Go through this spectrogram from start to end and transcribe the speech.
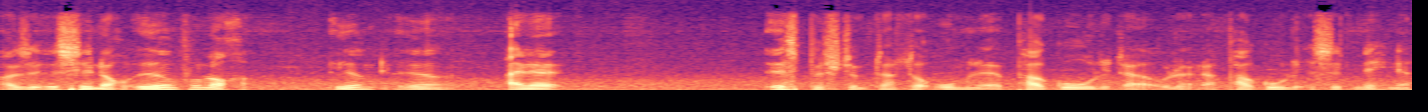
Also ist hier noch irgendwo noch irgendeine ist bestimmt da oben eine Pagode da. Oder eine Pagode ist es nicht, ne?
